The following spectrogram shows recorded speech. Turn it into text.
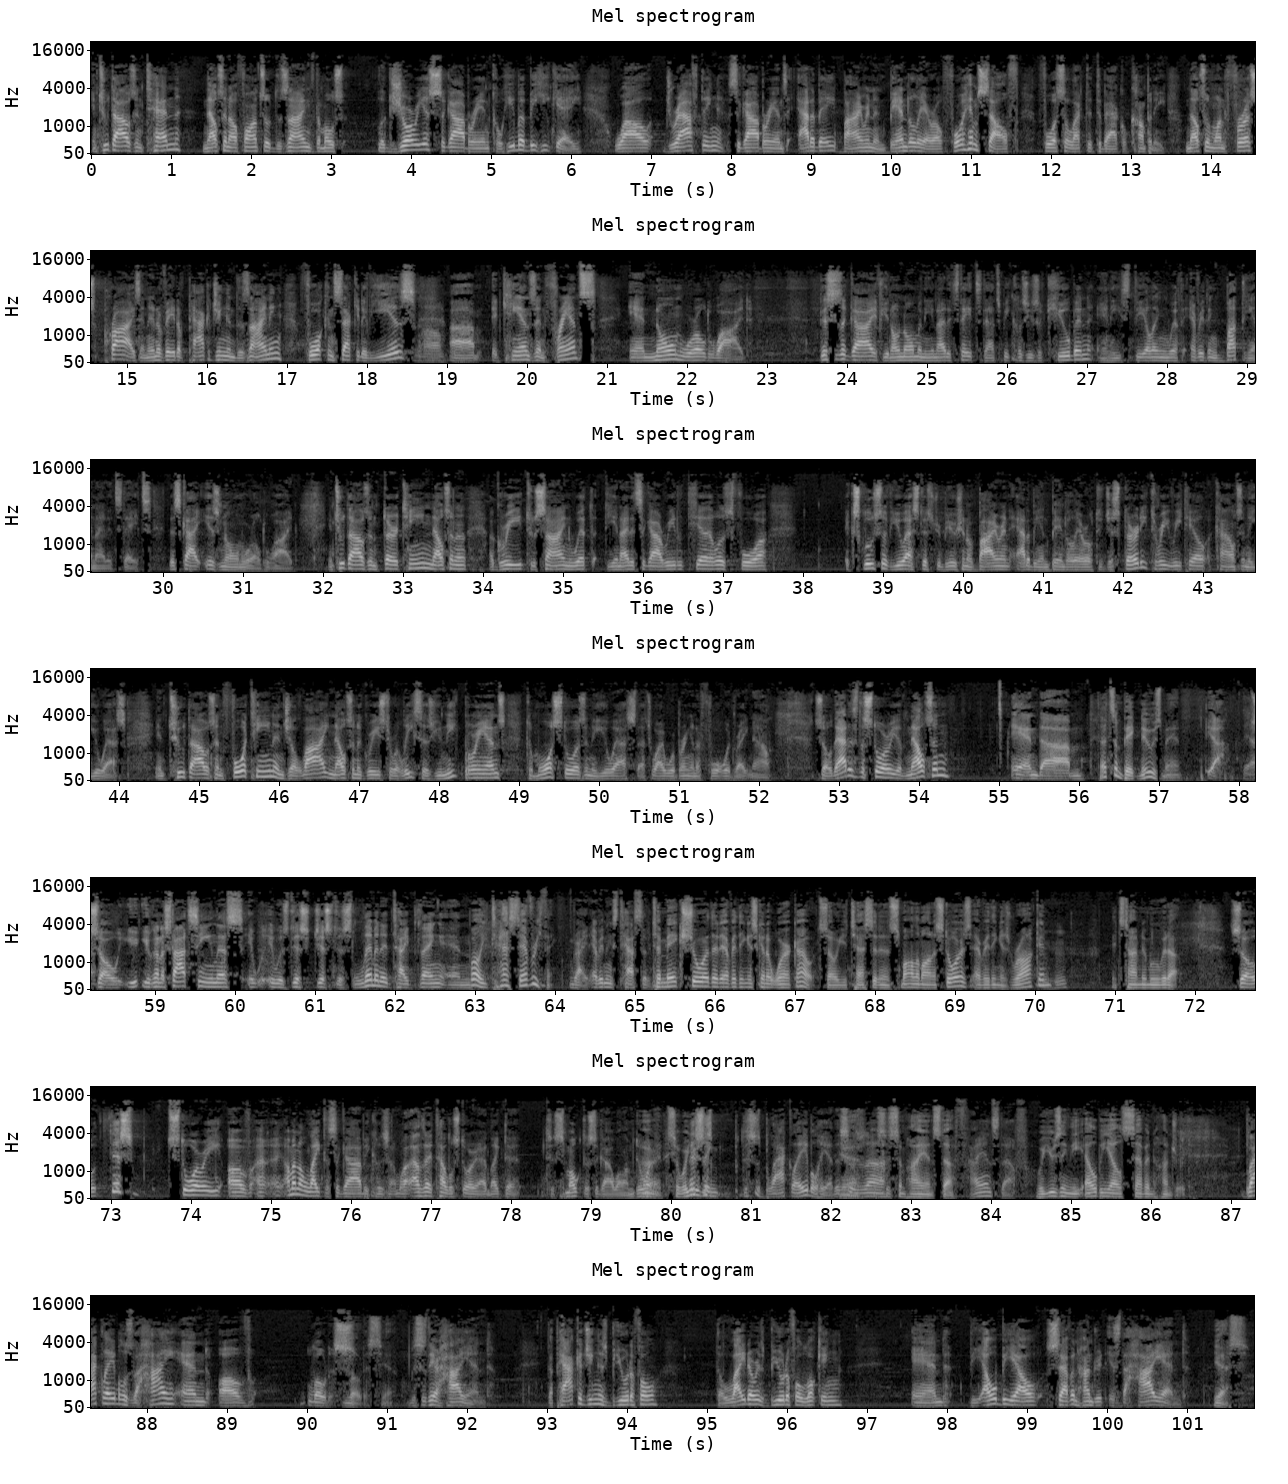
In 2010, Nelson Alfonso designs the most luxurious cigar brand, Cohiba Behike, while drafting cigar brands Atabey, Byron, and Bandolero for himself for Selected Tobacco Company. Nelson won first prize in innovative packaging and designing four consecutive years um, at Cannes in France and known worldwide. This is a guy, if you don't know him in the United States, that's because he's a Cuban and he's dealing with everything but the United States. This guy is known worldwide. In 2013, Nelson agreed to sign with the United Cigar Retailers for exclusive U.S. distribution of Byron, Atabey, and Bandolero to just 33 retail accounts in the U.S. In 2014, in July, Nelson agrees to release his unique brands to more stores in the U.S. That's why we're bringing it forward right now. So that is the story of Nelson. And um, That's some big news, man. yeah. So you, you're going to start seeing this. It, it was just just this limited type thing, and Well, he tests everything right, everything's tested. to make sure that everything is going to work out. So you test it in a small amount of stores. Everything is rocking. Mm-hmm. It's time to move it up. So this story of I I'm going to light the cigar because well, as I tell the story, I'd like to to smoke the cigar while I'm doing All right, it. so we're this using- is, this is Black Label here. This Yeah, is uh, this is some high end stuff. high end stuff. We're using the LBL 700. Black Label is the high end of Lotus. Lotus, yeah. This is their high end. The packaging is beautiful. The lighter is beautiful looking, and the LBL 700 is the high end. Yes.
